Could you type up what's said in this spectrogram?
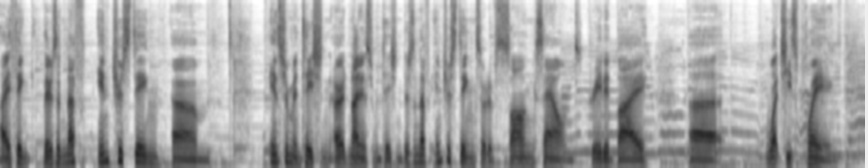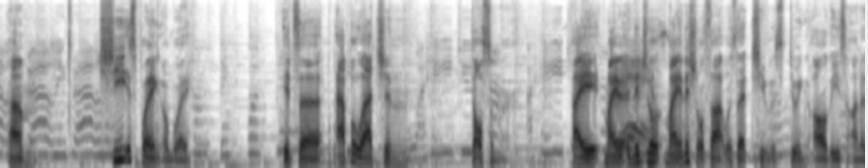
I think there's enough interesting um, instrumentation, or not instrumentation. There's enough interesting sort of song sound created by uh, what she's playing. Um, she is playing. Oh boy, it's a Appalachian dulcimer. I my initial my initial thought was that she was doing all these on a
